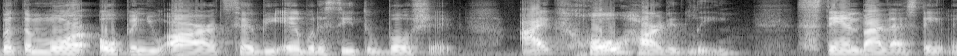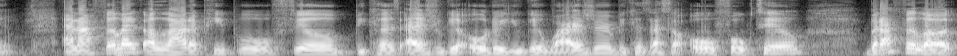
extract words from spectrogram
but the more open you are to be able to see through bullshit. I wholeheartedly stand by that statement. And I feel like a lot of people feel because as you get older, you get wiser because that's an old folk tale. But I feel like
